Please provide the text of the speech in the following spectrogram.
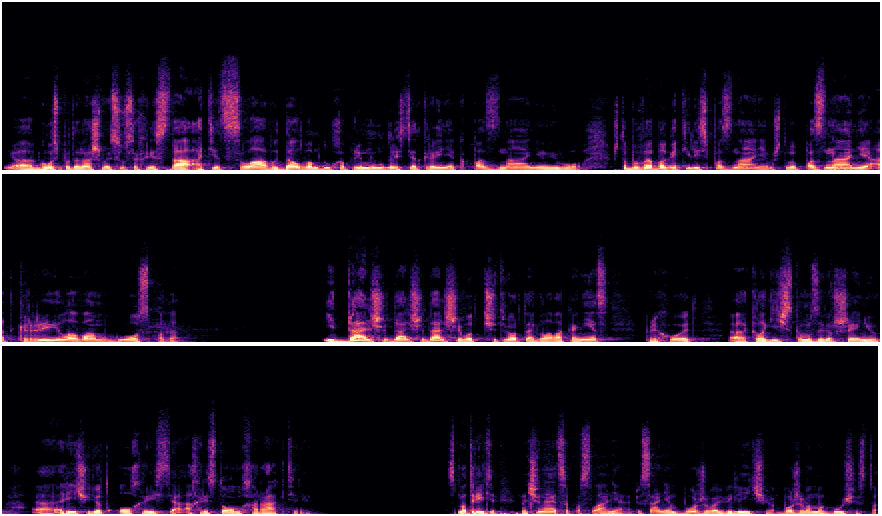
а, Господа нашего Иисуса Христа, Отец славы, дал вам духа премудрости, откровения к познанию Его, чтобы вы обогатились познанием, чтобы познание открыло вам Господа. И дальше, дальше, дальше, вот четвертая глава, конец – приходит э, к логическому завершению. Э, речь идет о, Христе, о Христовом характере. Смотрите, начинается послание описанием Божьего величия, Божьего могущества,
